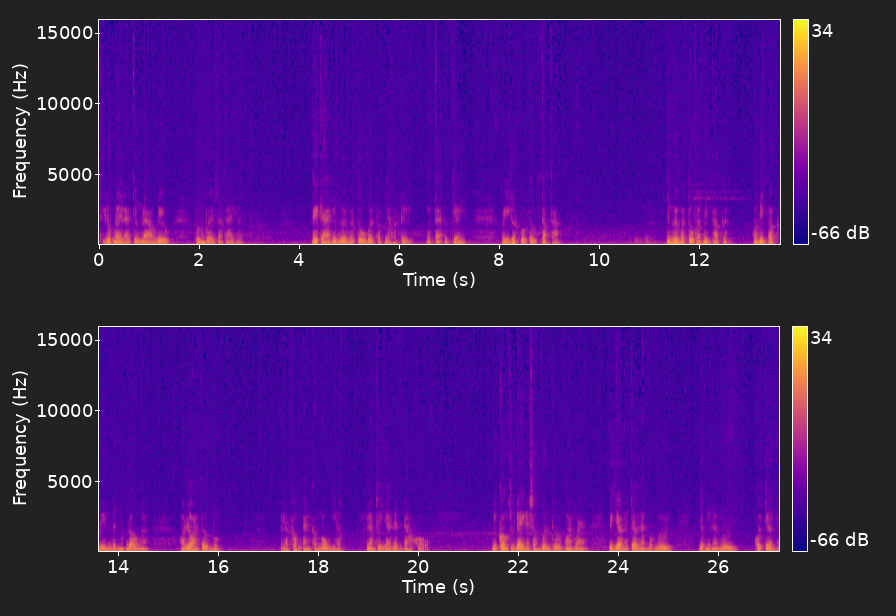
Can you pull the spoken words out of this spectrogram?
Thì lúc này là trưởng lão đều hướng về cho thầy hết. Ngay cả những người mà tu bên Phật giáo phát triển người ta ức chế bị rất vào tưởng tâm thần. Những người mà tu pháp niệm Phật á họ niệm Phật đến, đến mức độ mà họ loạn tưởng luôn. Là không ăn không ngủ gì hết làm cho gia đình đau khổ đứa con trước đây nó sống bình thường, ngoan ngoãn. Bây giờ nó trở thành một người giống như là người của trên đó.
